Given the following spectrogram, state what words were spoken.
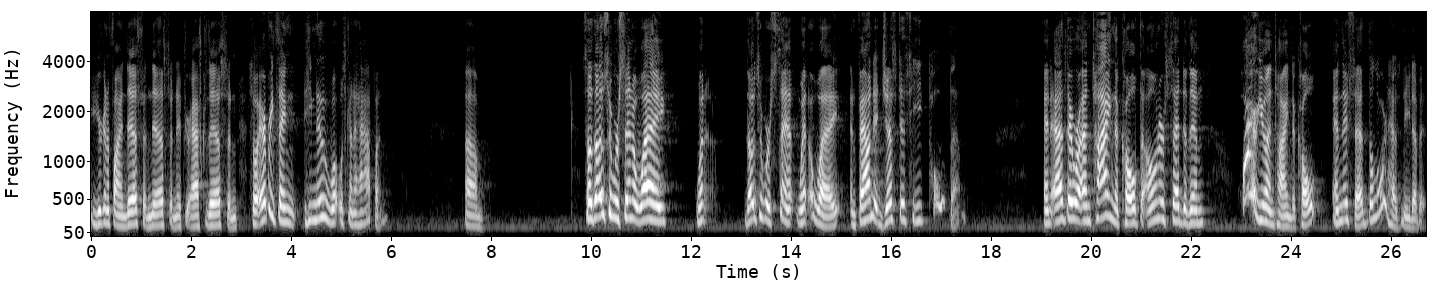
you're going to find this and this, and if you're asked this. And so everything, he knew what was going to happen. Um, so those who were sent away, when those who were sent went away and found it just as he told them. And as they were untying the colt, the owner said to them, Why are you untying the colt? And they said, The Lord has need of it.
